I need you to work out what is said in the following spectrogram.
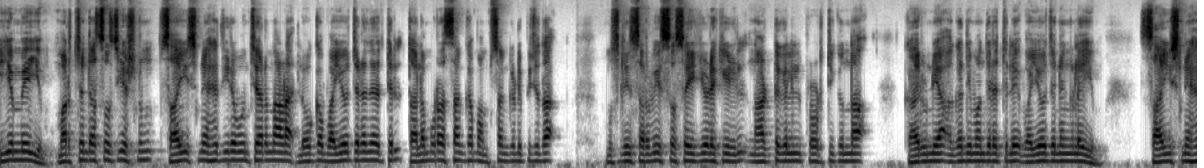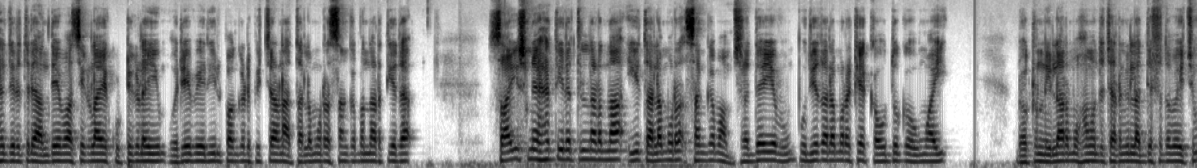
ഐ എം എയും മർച്ചന്റ് അസോസിയേഷനും സായി സ്നേഹതീരവും ചേർന്നാണ് ലോക വയോജന ദിനത്തിൽ തലമുറ സംഗമം സംഘടിപ്പിച്ചത്. മുസ്ലിം സർവീസ് സൊസൈറ്റിയുടെ കീഴിൽ നാട്ടുകളിൽ പ്രവർത്തിക്കുന്ന കാരുണ്യ അഗതി മന്ദിരത്തിലെ വയോജനങ്ങളെയും സായി സ്നേഹദിനത്തിലെ അന്തേവാസികളായ കുട്ടികളെയും ഒരേ വേദിയിൽ പങ്കെടുപ്പിച്ചാണ് തലമുറ സംഗമം നടത്തിയത്. സായി സ്നേഹതീരത്തിൽ നടന്ന ഈ തലമുറ സംഗമം ശ്രദ്ധേയവും പുതിയ തലമുറയ്ക്ക് കൗതുകവുമായി. ഡോക്ടർ നിലാർ മുഹമ്മദ് ചടങ്ങിൽ അധ്യക്ഷത വഹിച്ചു.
